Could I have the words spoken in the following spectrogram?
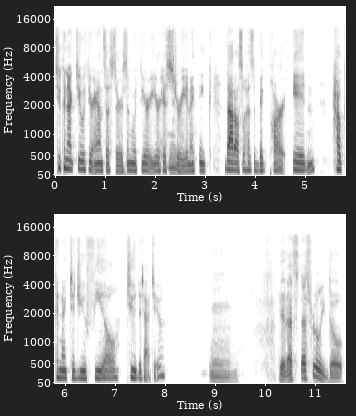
to connect you with your ancestors and with your your history and i think that also has a big part in how connected you feel to the tattoo Mm. Yeah, that's that's really dope.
